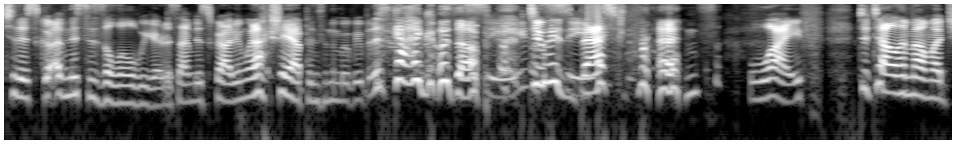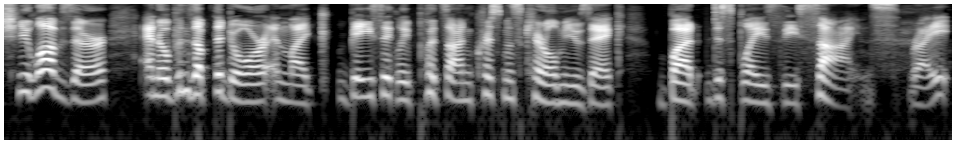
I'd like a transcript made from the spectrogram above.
to this girl, and this is a little weird as I'm describing what actually happens in the movie, but this guy goes up See? to his See? best friend's wife to tell him how much he loves her and opens up the door and like basically puts on Christmas Carol music but displays these signs, right?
